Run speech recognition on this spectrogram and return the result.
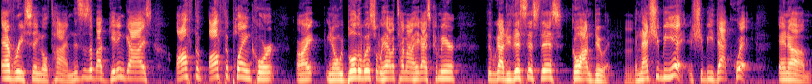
every single time. This is about getting guys off the off the playing court. All right, you know we blow the whistle. We have a timeout. Hey guys, come here. We got to do this, this, this. Go out and do it, and that should be it. It should be that quick. And um,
